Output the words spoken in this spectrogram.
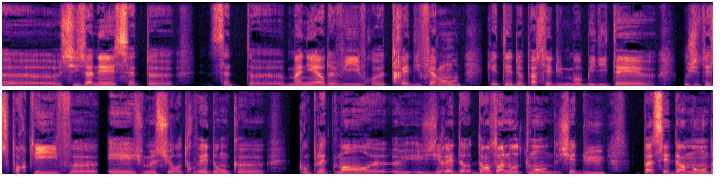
euh, six années cette, cette manière de vivre très différente, qui était de passer d'une mobilité où j'étais sportif et je me suis retrouvé donc complètement, je dirais, dans un autre monde. J'ai dû passer d'un monde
